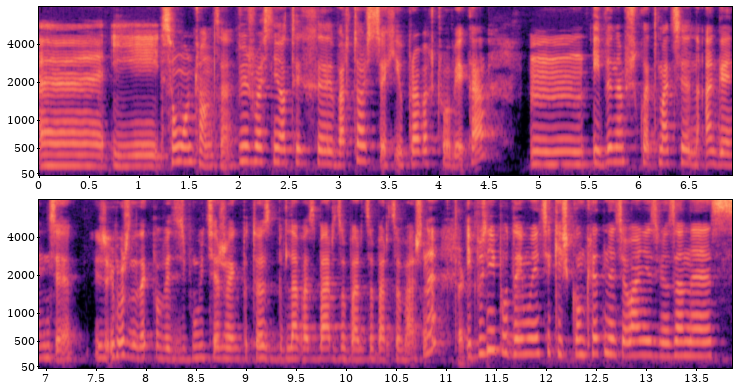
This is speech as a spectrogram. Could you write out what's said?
e, i są łączące. Mówisz właśnie o tych e, wartościach i o prawach człowieka mm, i Wy na przykład macie na agendzie, jeżeli można tak powiedzieć, mówicie, że jakby to jest dla Was bardzo, bardzo, bardzo ważne Tak. i później podejmujecie jakieś konkretne działanie związane z,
